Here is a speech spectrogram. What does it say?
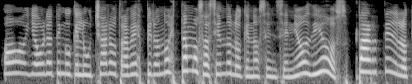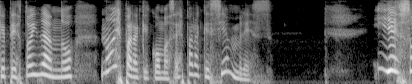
oh, y ahora tengo que luchar otra vez, pero no estamos haciendo lo que nos enseñó Dios. Parte de lo que te estoy dando no es para que comas, es para que siembres. Y eso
